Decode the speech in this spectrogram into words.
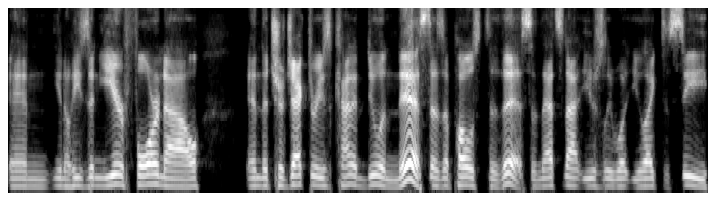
And, you know, he's in year four now and the trajectory is kind of doing this as opposed to this. And that's not usually what you like to see,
